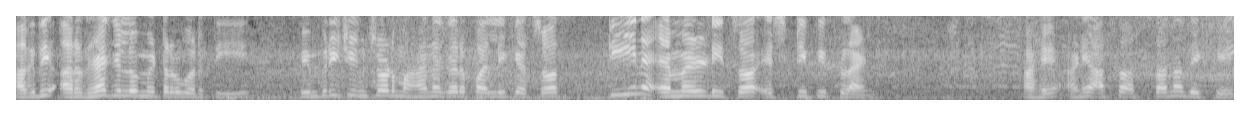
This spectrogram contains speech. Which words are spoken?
अगदी अर्ध्या किलोमीटरवरती पिंपरी चिंचवड महानगरपालिकेचा तीन एम एल डीचा एस टी पी प्लॅन्ट आहे आणि असं असताना देखील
